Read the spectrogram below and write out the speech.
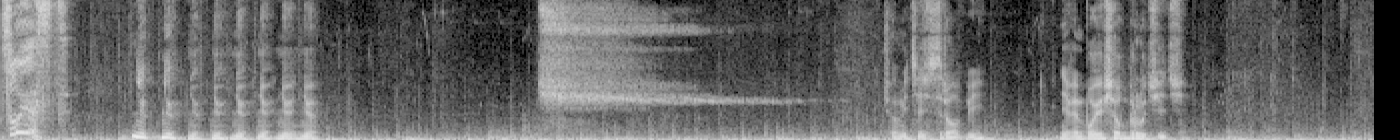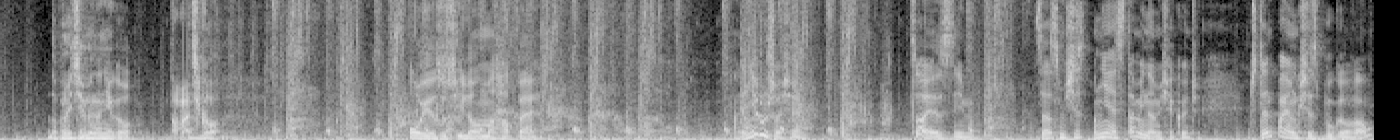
Co jest? Nie, nie, nie, nie, nie, nie, nie, nie. Czy on mi coś zrobi? Nie wiem, boję się obrócić. Dobra, idziemy na niego. Dawać go! O Jezus, ile on ma HP. Ale nie rusza się. Co jest z nim? Zaraz mi się... O nie, stamina mi się kończy. Czy ten pająk się zbugował?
